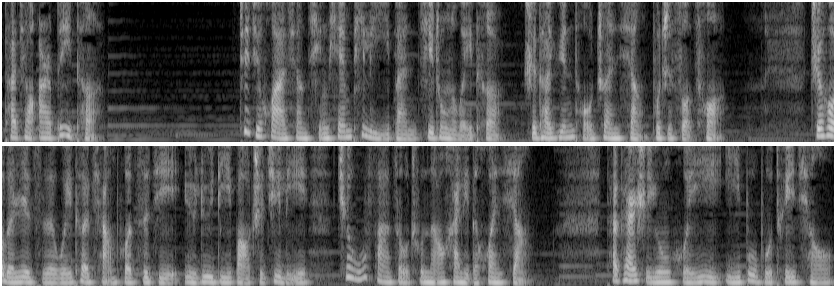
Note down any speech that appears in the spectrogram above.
他叫阿尔贝特。”这句话像晴天霹雳一般击中了维特，使他晕头转向，不知所措。之后的日子，维特强迫自己与绿地保持距离，却无法走出脑海里的幻想。他开始用回忆一步步推敲。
